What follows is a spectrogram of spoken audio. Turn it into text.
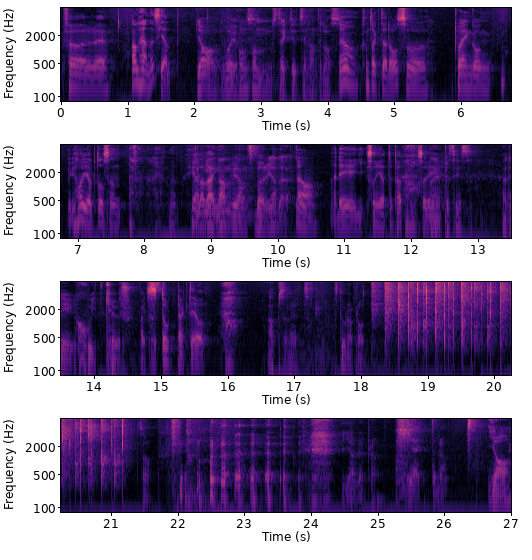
för eh, all hennes hjälp. Ja, det var ju hon som sträckte ut sin hand till oss. Ja, kontaktade oss och på en gång har hjälpt oss en, hela Ja, vägen. Innan vi ens började. Ja, det är så jättepepp. Så det är Nej, precis. Ja, det är skitkul faktiskt. stort tack till dem. Absolut. Stor applåd. Så. Jävligt bra. Jättebra. Ja.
